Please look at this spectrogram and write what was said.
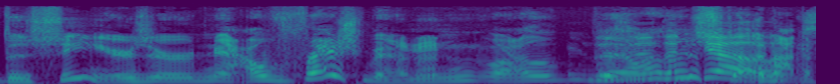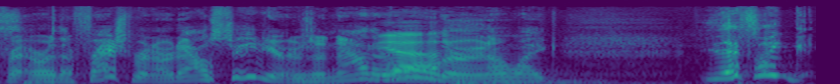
the seniors are now freshmen, and well, the, all the this stuff- not the fre- or the freshmen are now seniors, and now they're Yeah. older, and I'm like, that's like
